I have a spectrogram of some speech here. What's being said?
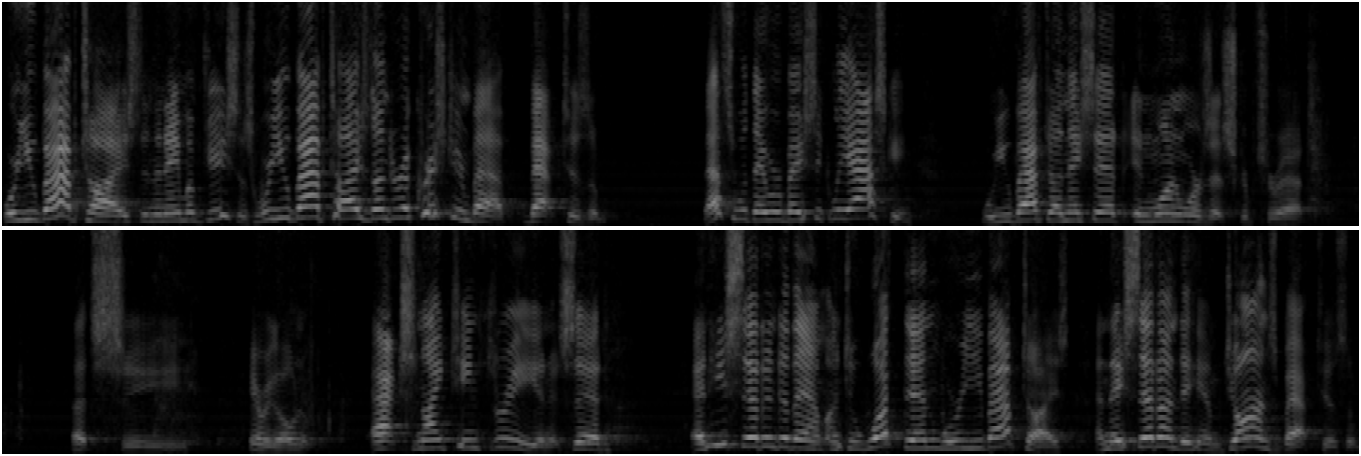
Were you baptized in the name of Jesus? Were you baptized under a Christian baptism? That's what they were basically asking. Were you baptized? And they said, in one, where's that scripture at? Let's see. Here we go. Acts 19.3, and it said, And he said unto them, Unto what then were ye baptized? And they said unto him, John's baptism.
